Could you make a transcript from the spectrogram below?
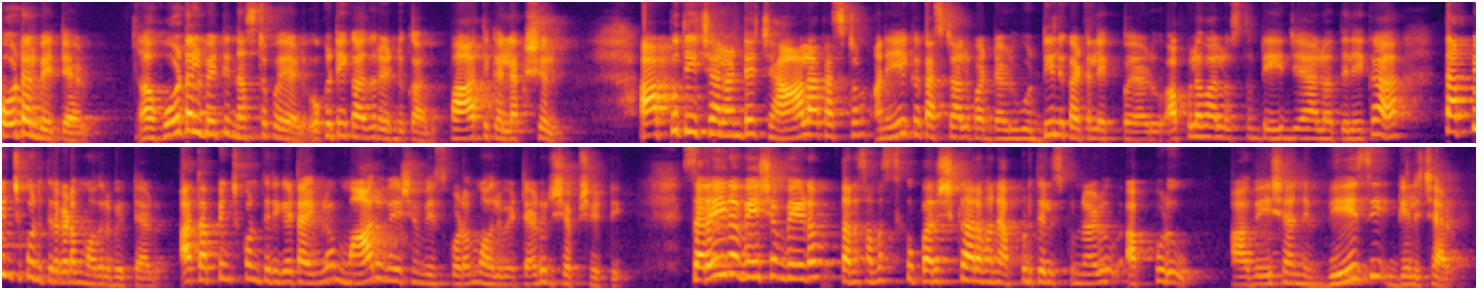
హోటల్ పెట్టాడు. ఆ హోటల్ పెట్టి నష్టపోయాడు. ఒకటి కాదు రెండు కాదు పాతిక లక్షలు. ఆ అప్పు తీర్చాలంటే చాలా కష్టం. అనేక కష్టాలు పడ్డాడు వడ్డీలు కట్టలేకపోయాడు. అప్పుల వాళ్ళు వస్తుంటే ఏం చేయాలో తెలియక తప్పించుకొని తిరగడం మొదలుపెట్టాడు. ఆ తప్పించుకొని తిరిగే టైంలో మారు వేషం వేసుకోవడం మొదలుపెట్టాడు రిషబ్ శెట్టి. సరైన వేషం వేయడం తన సమస్యకు పరిష్కారం అని అప్పుడు తెలుసుకున్నాడు. అప్పుడు ఆ వేషాన్ని వేసి గెలిచాడు.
